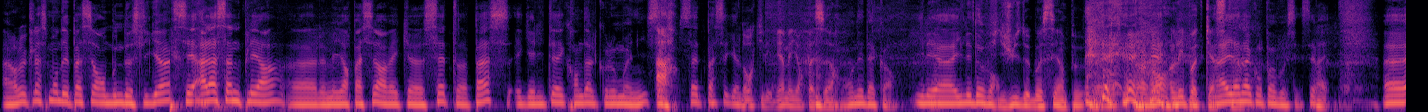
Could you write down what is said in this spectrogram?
Alors le classement des passeurs en Bundesliga, c'est Alassane Plea, euh, le meilleur passeur avec 7 passes, égalité avec Randall Colomwani. 7, Ah. passes également. Donc, il est bien meilleur passeur. On est d'accord. Il est, euh, il est Il devant. suffit juste de bosser un peu avant, les podcasts. Ah, il y en a qui n'ont pas bossé, c'est vrai. Euh,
